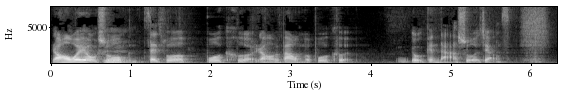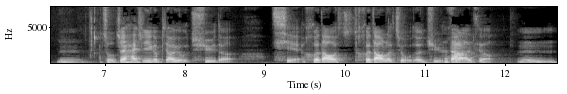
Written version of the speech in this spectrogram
然后我有说我们在做播客，然后把我们的播客有跟大家说这样子。嗯，总之还是一个比较有趣的，且喝到喝到了酒的聚会。喝到了酒，嗯，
